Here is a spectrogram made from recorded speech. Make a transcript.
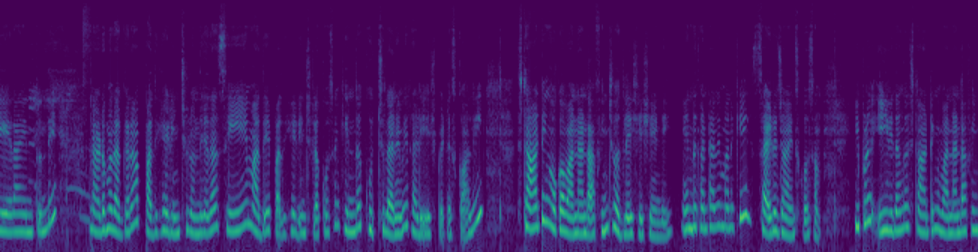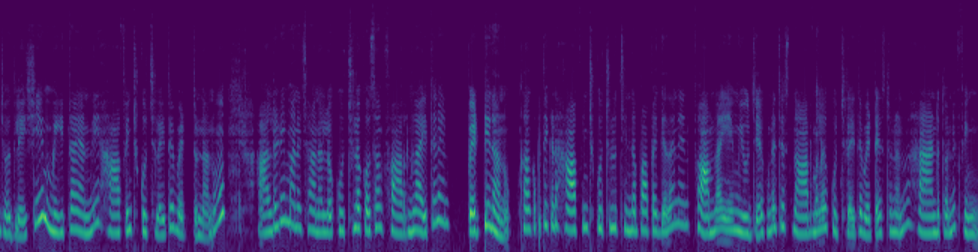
గేరా ఎంత ఉంది? నడుము దగ్గర పదిహేడు ఇంచులు ఉంది కదా సేమ్ అదే పదిహేడు ఇంచుల కోసం కింద కుచ్చులు అనేవి రెడీ చేసి పెట్టేసుకోవాలి. స్టార్టింగ్ ఒక వన్ అండ్ హాఫ్ ఇంచ్ వదిలేసేసేయండి ఎందుకంటే అది మనకి సైడ్ జాయింట్స్ కోసం. ఇప్పుడు ఈ విధంగా starting one and half inch వదిలేసి మిగతా అన్ని హాఫ్ ఇంచ్ కుచ్చులు అయితే పెడుతున్నాను. ఆల్రెడీ మన ఛానల్లో కుచ్చుల కోసం ఫార్ములా అయితే నేను పెట్టినాను. కాకపోతే ఇక్కడ హాఫ్ ఇంచ్ కుచ్చులు చిన్న పాపే కదా నేను ఫామ్లా ఏం యూజ్ చేయకుండా జస్ట్ నార్మల్గా కుచ్చులు అయితే పెట్టేస్తున్నాను. హ్యాండ్తోని ఫింగ్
